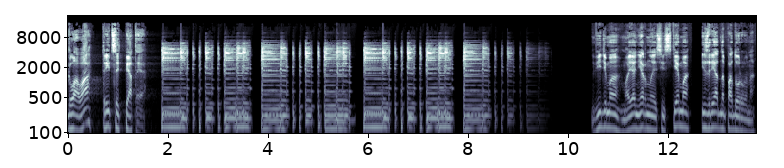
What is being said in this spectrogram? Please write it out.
Глава 35 Видимо, моя нервная система изрядно подорвана.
